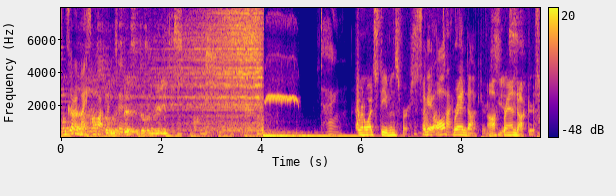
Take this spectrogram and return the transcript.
What got a nice apartment, too. this? It doesn't really. Dang. We're going to watch Steven's first. Okay, a lot of time. off-brand doctors. Off-brand doctors.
